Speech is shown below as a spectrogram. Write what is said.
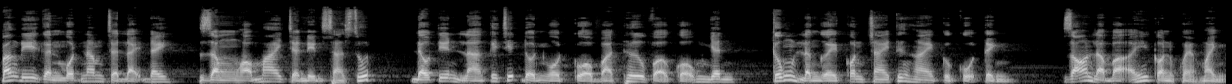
Bác đi gần một năm trở lại đây, Dòng họ Mai trở nên xa sút Đầu tiên là cái chết đột ngột của bà Thơ vợ của ông Nhân, Cũng là người con trai thứ hai của cụ tình. Rõ là bà ấy còn khỏe mạnh.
